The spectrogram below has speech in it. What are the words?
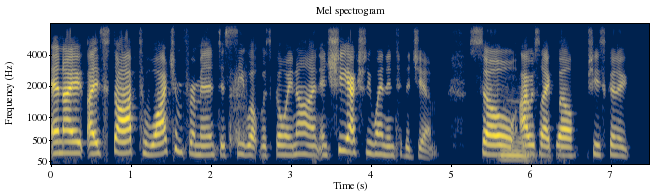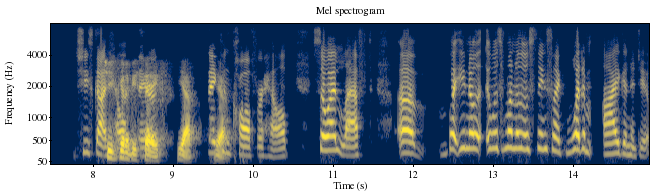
And I I stopped to watch him for a minute to see what was going on and she actually went into the gym. So I Mm. was like, "Well, she's going to she's got She's help gonna be there safe. Yeah, they yeah. can call for help. So I left. Uh, but you know, it was one of those things like, what am I going to do?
